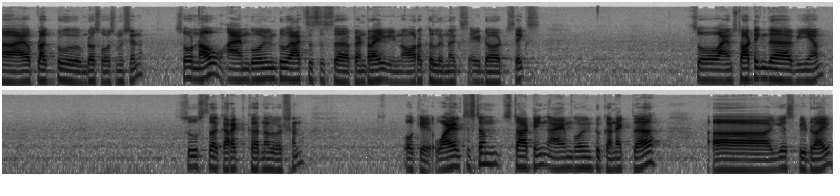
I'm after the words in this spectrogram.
Uh, I have plugged to Windows host machine. So now I am going to access this pen drive in Oracle Linux 8.6. So I am starting the VM. Choose the correct kernel version. Okay, while system starting, I am going to connect the uh, USB drive.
